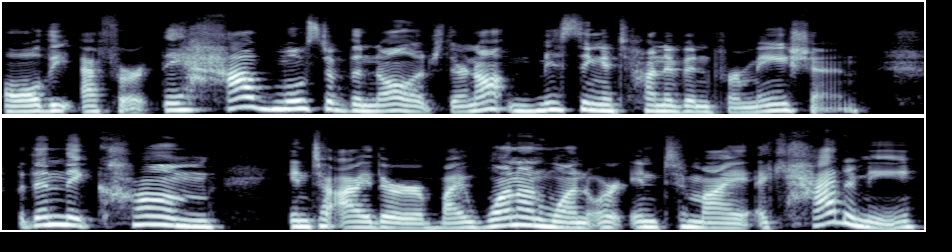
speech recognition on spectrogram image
all the effort. They have most of the knowledge. They're not missing a ton of information. But then they come into either my one on one or into my academy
